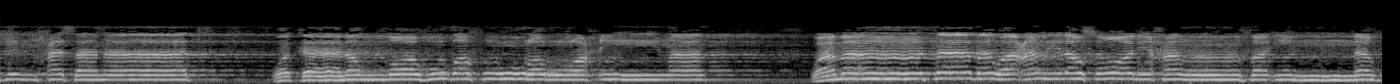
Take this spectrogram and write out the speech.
سيئاتهم حسنات وكان الله غفورا رحيما ومن تاب وعمل صالحا فإنه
